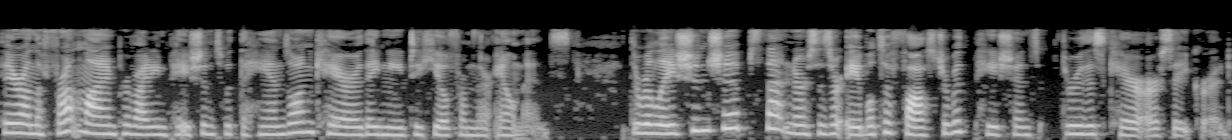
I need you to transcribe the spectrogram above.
They are on the front line providing patients with the hands on care they need to heal from their ailments. The relationships that nurses are able to foster with patients through this care are sacred.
